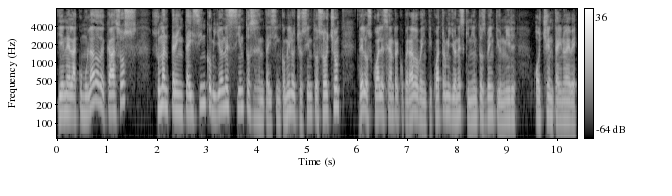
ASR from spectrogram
y en el acumulado de casos suman 35.165.808, de los cuales se han recuperado 24.521.089. 89.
